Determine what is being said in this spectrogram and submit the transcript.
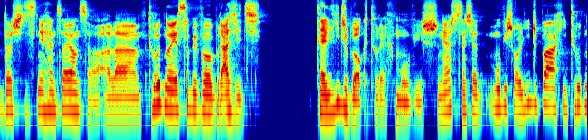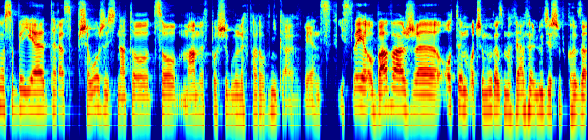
dość zniechęcająco, ale trudno jest sobie wyobrazić te liczby, o których mówisz. Nie? W sensie mówisz o liczbach i trudno sobie je teraz przełożyć na to, co mamy w poszczególnych parownikach, więc istnieje obawa, że o tym, o czym rozmawiamy, ludzie szybko za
